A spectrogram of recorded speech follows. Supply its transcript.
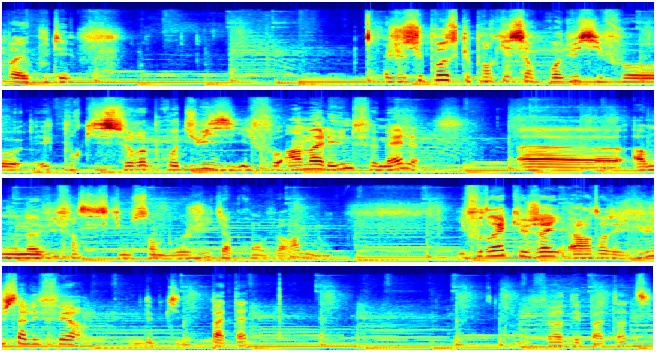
Bon bah écoutez. Je suppose que pour qu'il se reproduise, il faut. Pour qu'il se reproduise, il faut un mâle et une femelle. Euh, à mon avis, enfin c'est ce qui me semble logique, après on verra, mais Il faudrait que j'aille. Alors attendez, je vais juste aller faire des petites patates. Je vais faire des patates.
